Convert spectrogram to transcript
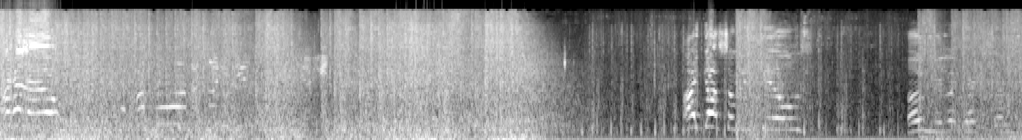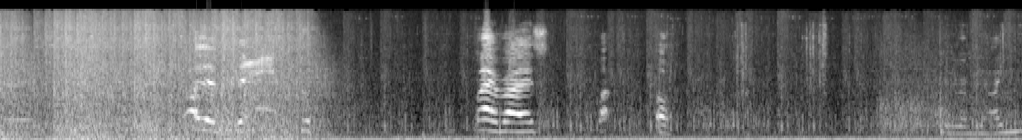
Oh, hello! I got so many kills. Oh, you look at something. Oh, what is that? Whatever, guys. What? Oh. Anyone behind me?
